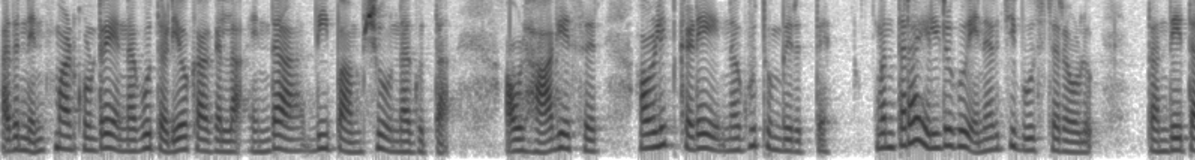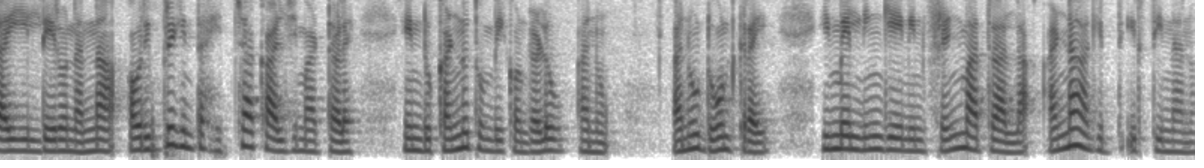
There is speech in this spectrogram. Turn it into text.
ಅದನ್ನ ನೆನ್ಪು ಮಾಡಿಕೊಂಡ್ರೆ ನಗು ತಡೆಯೋಕ್ಕಾಗಲ್ಲ ಎಂದ ದೀಪಾಂಶು ನಗುತ್ತಾ. ಅವಳು, ಹಾಗೆ ಸರ್, ಅವಳಿದ ಕಡೆ ನಗು ತುಂಬಿರುತ್ತೆ. ಒಂಥರ ಎಲ್ರಿಗೂ ಎನರ್ಜಿ ಬೂಸ್ಟರ್ ಅವಳು. ತಂದೆ ತಾಯಿ ಇಲ್ಲದೆ ಇರೋ ನನ್ನ ಅವರಿಬ್ಬರಿಗಿಂತ ಹೆಚ್ಚಾಗಿ ಕಾಳಜಿ ಮಾಡ್ತಾಳೆ ಎಂದು ಕಣ್ಣು ತುಂಬಿಕೊಂಡಳು ಅನು. ಅನು, ಡೋಂಟ್ ಕ್ರೈ. ಇನ್ಮೇಲೆ ನಿಂಗೆ ನಿನ್ನ ಫ್ರೆಂಡ್ ಮಾತ್ರ ಅಲ್ಲ, ಅಣ್ಣ ಆಗಿರ್, ಇರ್ತೀನಿ ನಾನು.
